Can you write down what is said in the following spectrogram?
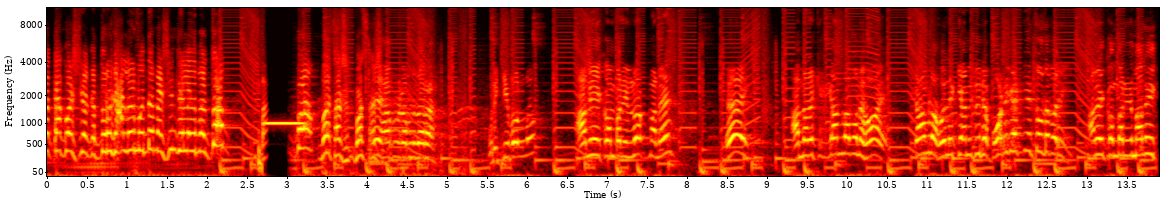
কথা কইছ না তোর গালের মধ্যে মেশিন ঠেলে দেবে তো বস আসেন বস এই হাবলু ডাবলু দাঁড়া। উনি কি বলল? আমি এই কোম্পানির লোক মানে? এই আপনারা কি কামলা মনে হয়? কামলা হলে কি আমি দুইটা বডিগার্ড নিয়ে চলতে পারি? আমি এই কোম্পানির মালিক।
